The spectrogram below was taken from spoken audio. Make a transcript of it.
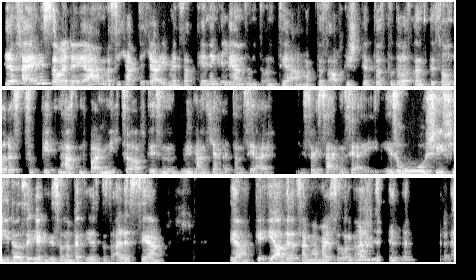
Ja, fein sollte, ja. Also ich habe dich ja eben jetzt auch kennengelernt und, und ja, habe das auch gespürt, dass du da was ganz Besonderes zu bieten hast und vor allem nicht so auf diesen, wie manche halt dann sehr, wie soll ich sagen, sehr so shishi da so irgendwie, sondern bei dir ist das alles sehr, ja, geerdet, sagen wir mal so. Ne? Genau.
